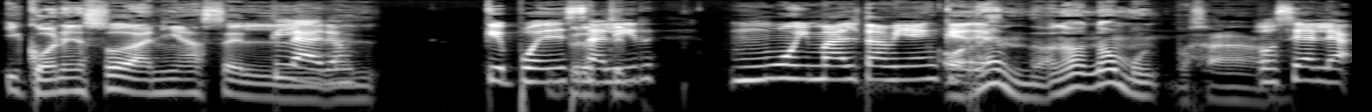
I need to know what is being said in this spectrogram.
Y con eso dañas el... Claro. el- Que puede Pero salir muy mal también. Que horrendo, ¿no? No muy... O sea... o sea, la,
